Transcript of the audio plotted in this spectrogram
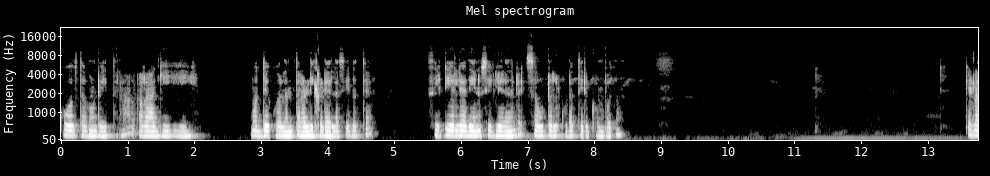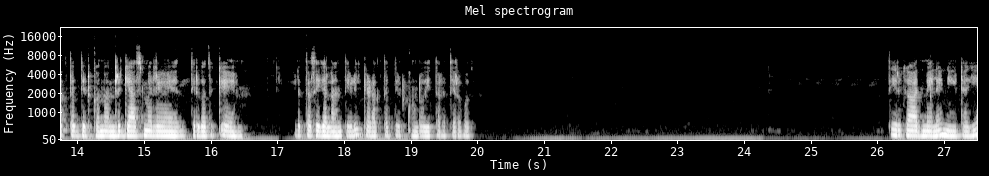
ಕೋಲ್ ತಗೊಂಡು ಈ ಥರ ರಾಗಿ, ಮುದ್ದೆ ಕೋಲ್ ಅಂತ ಹಳ್ಳಿ ಕಡೆ ಎಲ್ಲ ಸಿಗುತ್ತೆ. ಸಿಟಿಯಲ್ಲಿ ಅದೇನು ಸಿಗಲಿಲ್ಲ ಅಂದರೆ ಸೌಟಲ್ಲಿ ಕೂಡ ತಿರ್ಕೊಬೋದು. ಕೆಳಗೆ ತೆಗ್ದಿಟ್ಕೊಂಡು ಅಂದರೆ ಗ್ಯಾಸ್ ಮೇಲೆ ತಿರ್ಗೋದಕ್ಕೆ ಹಿಡಿತ ಸಿಗಲ್ಲ ಅಂಥೇಳಿ ಕೆಳಗೆ ತೆಗ್ದಿಟ್ಕೊಂಡು ಈ ಥರ ತಿರುಗೋದು. ತಿರ್ಗಾ ಆದಮೇಲೆ ನೀಟಾಗಿ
